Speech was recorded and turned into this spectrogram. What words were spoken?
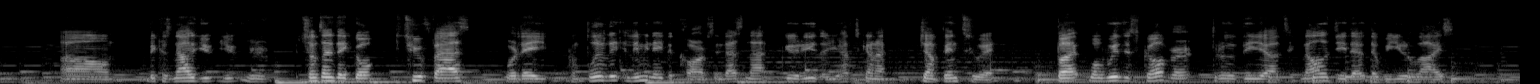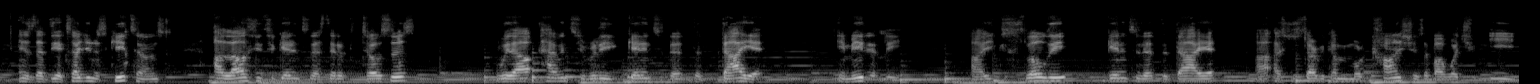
um, because now you you you sometimes they go too fast where they completely eliminate the carbs, and that's not good either. You have to kind of jump into it. But what we discovered through the uh, technology that, that we utilize is that the exogenous ketones allows you to get into that state of ketosis without having to really get into the, the diet immediately. Uh, you can slowly get into the, the diet uh, as you start becoming more conscious about what you eat.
